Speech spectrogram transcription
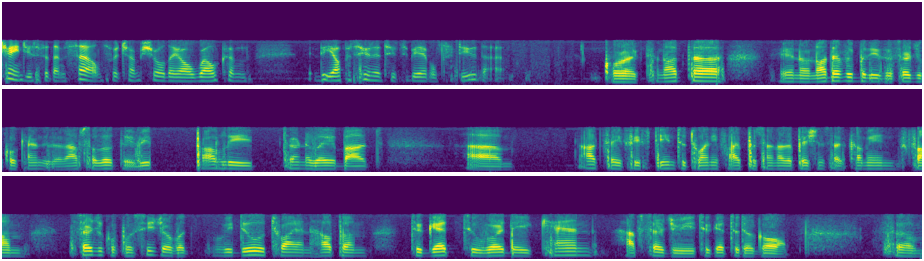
changes for themselves, which I'm sure they all welcome the opportunity to be able to do that. Correct. Not, uh, you know, not everybody is a surgical candidate. Absolutely, we probably turn away about, um, I'd say 15 to 25 percent of the patients that come in from surgical procedure, but we do try and help them to get to where they can have surgery to get to their goal. So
